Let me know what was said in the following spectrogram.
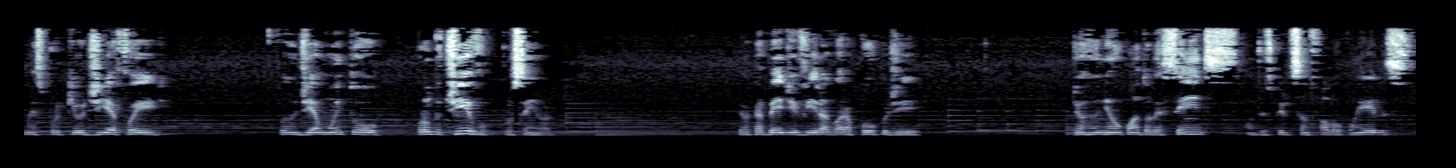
mas porque o dia foi, foi um dia muito produtivo para o Senhor. Eu acabei de vir agora há pouco de de uma reunião com adolescentes, onde o Espírito Santo falou com eles.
